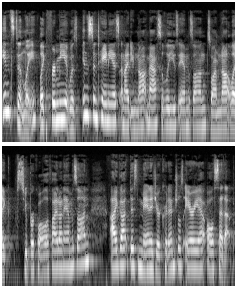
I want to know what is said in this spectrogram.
instantly, like for me, it was instantaneous, and I do not massively use Amazon, so I'm not like super qualified on Amazon. I got this manage your credentials area all set up.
